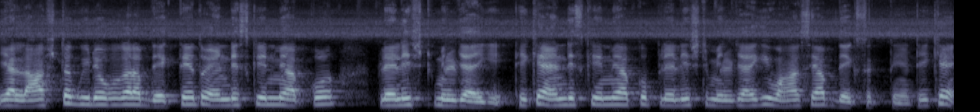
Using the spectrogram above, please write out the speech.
या लास्ट तक वीडियो को अगर आप देखते हैं तो एंड स्क्रीन में आपको प्लेलिस्ट मिल जाएगी, ठीक है? एंड स्क्रीन में आपको प्लेलिस्ट मिल जाएगी, वहाँ से आप देख सकते हैं, ठीक है?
